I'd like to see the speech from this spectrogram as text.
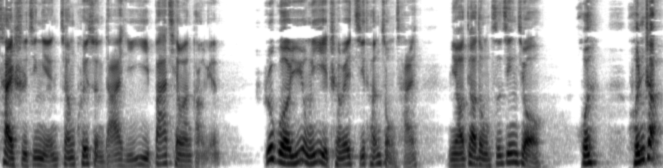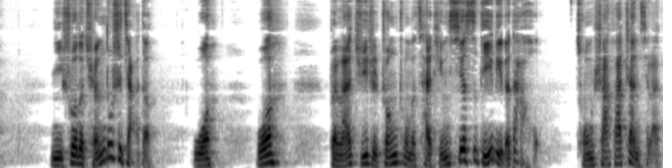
蔡氏今年将亏损达一亿八千万港元。如果于永义成为集团总裁，你要调动资金就混混账！你说的全都是假的。我我本来举止庄重的蔡婷歇斯底里的大吼，从沙发站起来，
